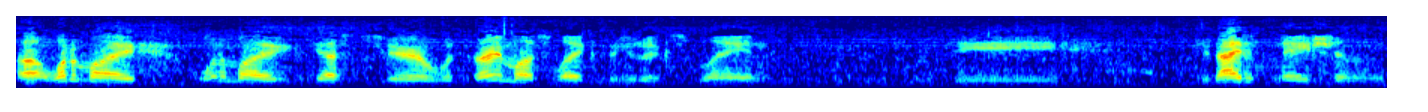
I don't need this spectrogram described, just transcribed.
Uh, one of my one of my guests here would very much like for you to explain the United Nations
